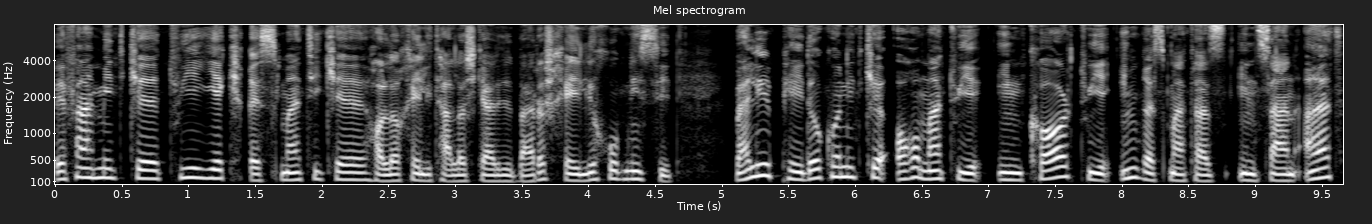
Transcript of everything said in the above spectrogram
بفهمید که توی یک قسمتی که حالا خیلی تلاش کردید براش خیلی خوب نیستید ولی پیدا کنید که آقا من توی این کار توی این قسمت از این صنعت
